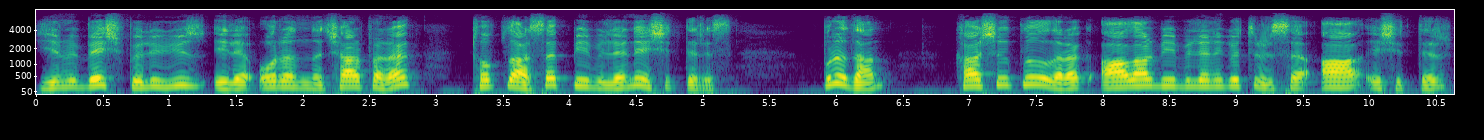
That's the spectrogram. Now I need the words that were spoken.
25 bölü 100 ile oranını çarparak toplarsak birbirlerine eşitleriz. Buradan karşılıklı olarak A'lar birbirlerini götürürse A eşittir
